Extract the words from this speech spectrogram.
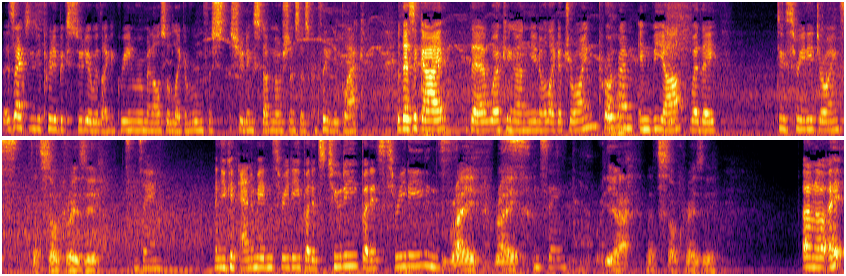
it's actually a pretty big studio with like a green room and also like a room for sh- shooting stop motion so it's completely black. But there's a guy there working on, you know, like a drawing uh-huh. program in VR where they do 3D drawings. That's so crazy. It's insane. And you can animate in 3D, but it's 2D, but it's 3D. And it's, Right, right. it's insane. Yeah, that's so crazy. I don't know. I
